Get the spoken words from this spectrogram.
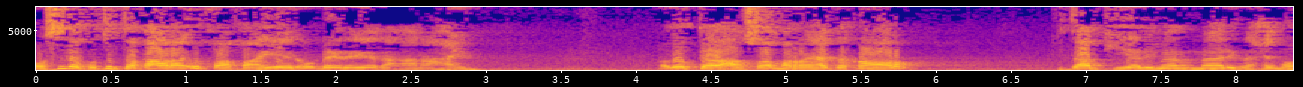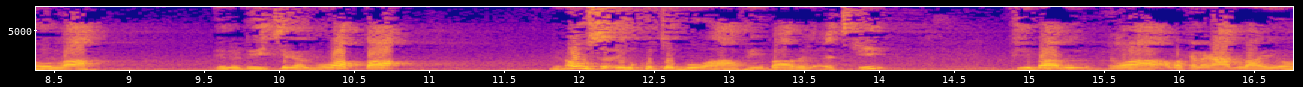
oo sida kutubta qaar ay u faahfaahiyeen u dheereeyeen aan ahayn. Waad ogtaha waxaan soo marray hadda ka hor kitaabkii alimaamu maalik raximahullah ee la dhihi jiray almuwaa min awsaci lkutub buu ahaa fii baabi alcidqi fii baabi muxuu ahaa marka laga hadlaayo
